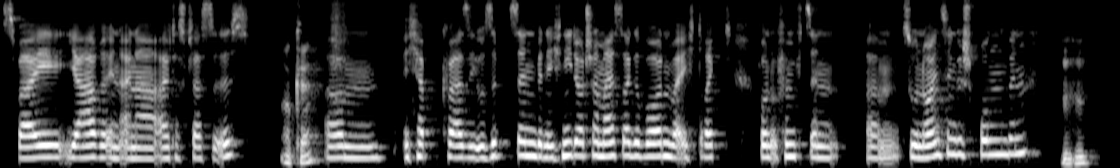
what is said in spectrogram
zwei Jahre in einer Altersklasse ist. Okay. Ähm, ich habe quasi U17 bin ich nie deutscher Meister geworden, weil ich direkt von U15 ähm, zu U19 gesprungen bin. Mhm.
